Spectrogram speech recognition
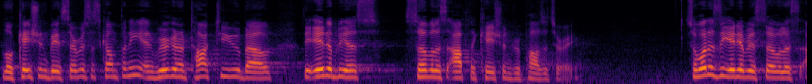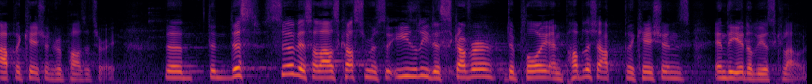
location based services company. And we're going to talk to you about the AWS Serverless Application Repository. So, what is the AWS Serverless Application Repository? The, the, this service allows customers to easily discover, deploy, and publish applications in the AWS cloud.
